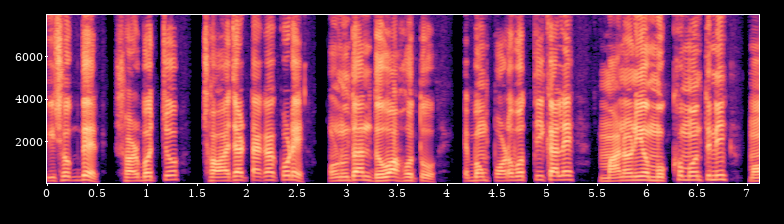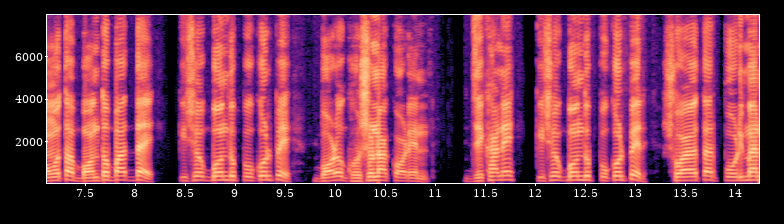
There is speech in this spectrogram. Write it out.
কৃষকদের সর্বোচ্চ ছ টাকা করে অনুদান দেওয়া হতো এবং পরবর্তীকালে মাননীয় মুখ্যমন্ত্রী মমতা বন্দ্যোপাধ্যায় কৃষক বন্ধু প্রকল্পে বড় ঘোষণা করেন। যেখানে কৃষক বন্ধু প্রকল্পের সহায়তার পরিমাণ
